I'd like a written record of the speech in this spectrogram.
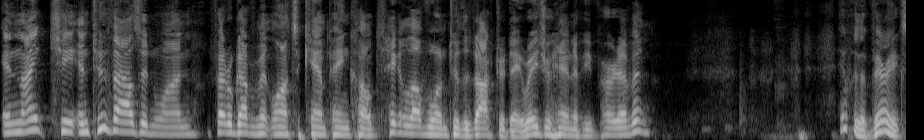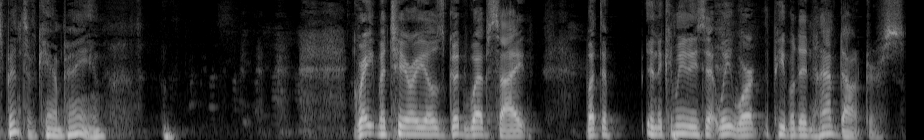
In, 19, in 2001, the federal government launched a campaign called Take a Loved One to the Doctor Day. Raise your hand if you've heard of it. It was a very expensive campaign. Great materials, good website, but the in the communities that we work, the people didn't have doctors.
